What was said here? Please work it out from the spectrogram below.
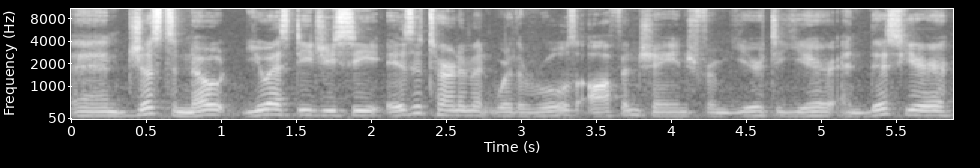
And just to note, USDGC is a tournament where the rules often change from year to year, and this year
